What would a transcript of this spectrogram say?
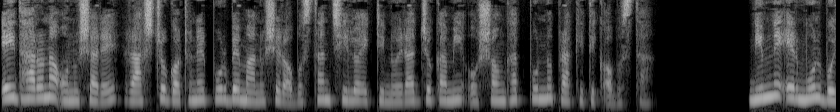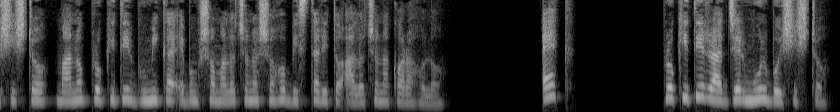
এই ধারণা অনুসারে, রাষ্ট্র গঠনের পূর্বে মানুষের অবস্থান ছিল একটি নৈরাজ্যকামী ও সংঘাতপূর্ণ প্রাকৃতিক অবস্থা। নিম্নে এর মূল বৈশিষ্ট্য, মানব প্রকৃতির ভূমিকা এবং সমালোচনা সহ বিস্তারিত আলোচনা করা হল। এক, প্রকৃতির রাজ্যের মূল বৈশিষ্ট্য।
